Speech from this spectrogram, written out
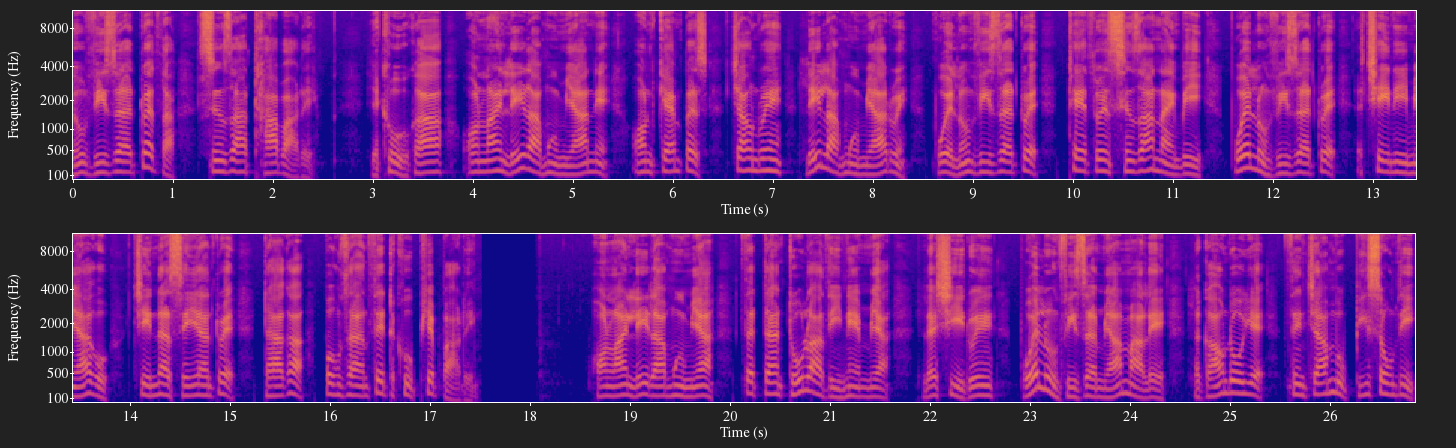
လွန်ဗီဇာအတွက်သာစဉ်းစားထားပါတယ်။ ယခုအခါ online လေ့လာမှုများနှင့် on campus ကျောင်းတွင်လေ့လာမှုများတွင်ဘွဲလွန်ဗီဇာအတွက်ထည့်သွင်းစဉ်းစားနိုင်ပြီးဘွဲလွန်ဗီဇာအတွက်အခြေအနေများကိုခြေနှက်စေရန်အတွက်ဒါကပုံစံအသစ်တစ်ခုဖြစ်ပါတယ်။ online လေ့လာမှုများသက်တမ်းတိုးလာသည်နှင့်မျှလက်ရှိတွင်ဘွဲလွန်ဗီဇာများမှလည်း၎င်းတို့ရဲ့သင်ကြားမှုပြီးဆုံးသည့်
